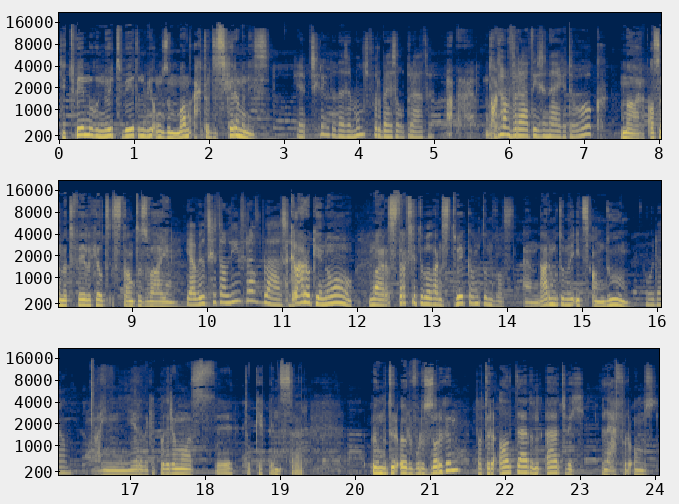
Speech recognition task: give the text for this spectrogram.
Die twee mogen nooit weten wie onze man achter de schermen is. Je hebt schrik dat hij zijn mond voorbij zal praten. dat- Dan verraadt hij zijn eigen toch ook? Maar als ze met veel geld staan te zwaaien. Ja, wilt je het dan liever afblazen? Klaar, oké, no. Maar straks zitten we langs twee kanten vast. En daar moeten we iets aan doen. Hoe dan? Ay, mierda, que podríamos hacer? Tú qué pensar? We moeten ervoor zorgen dat er altijd een uitweg blijft voor ons.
